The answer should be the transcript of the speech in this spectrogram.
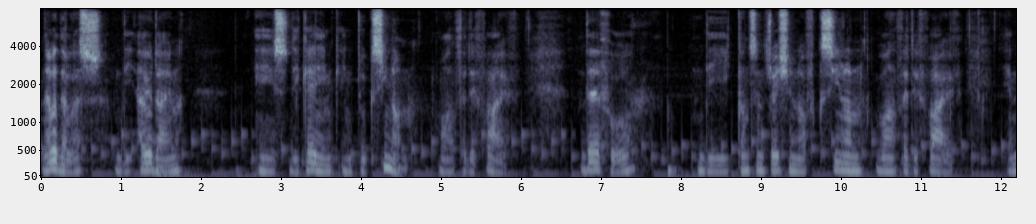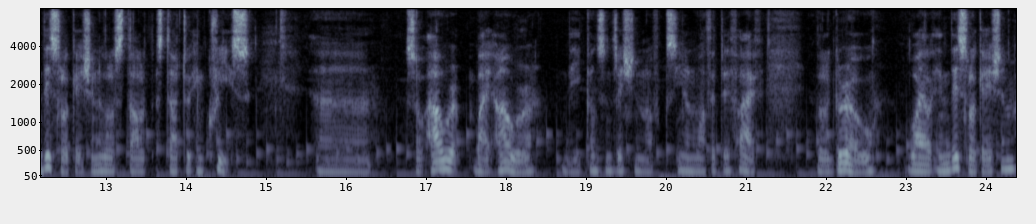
Nevertheless, the iodine is decaying into xenon 135. Therefore, the concentration of xenon 135 in this location will start, start to increase. Uh, so hour by hour, the concentration of xenon 135 will grow, while in this location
